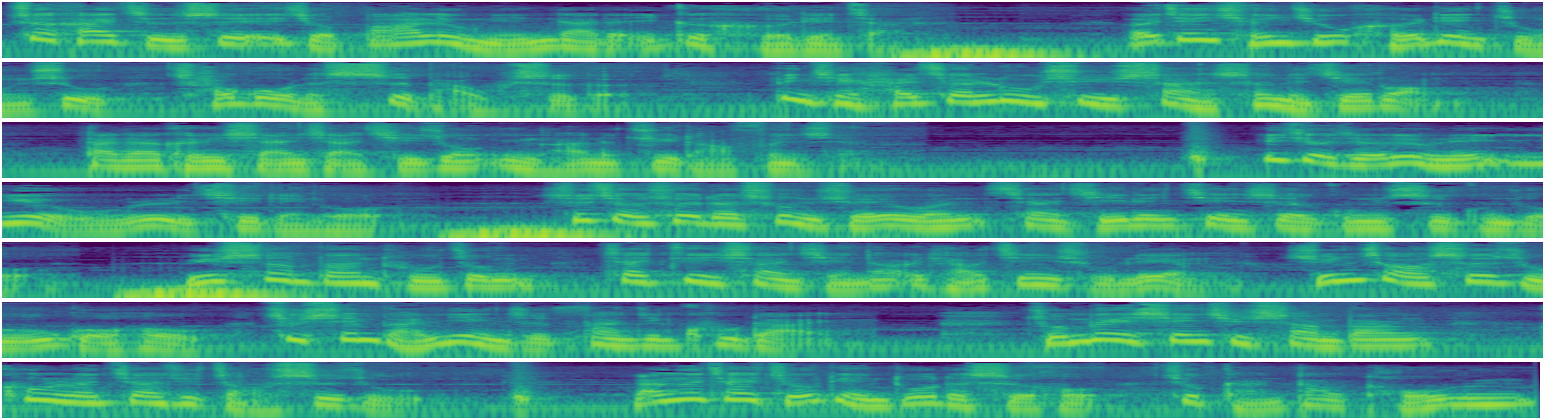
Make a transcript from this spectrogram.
这还只是一九八六年代的一个核电站，而今全球核电总数超过了四百五十个，并且还在陆续上升的阶段。大家可以想一想其中蕴含的巨大风险。一九九六年一月五日七点多，十九岁的宋学文在吉林建设公司工作，于上班途中在地上捡到一条金属链，寻找失主无果后，就先把链子放进裤袋，准备先去上班，空了再去找失主。然而在九点多的时候就感到头晕、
